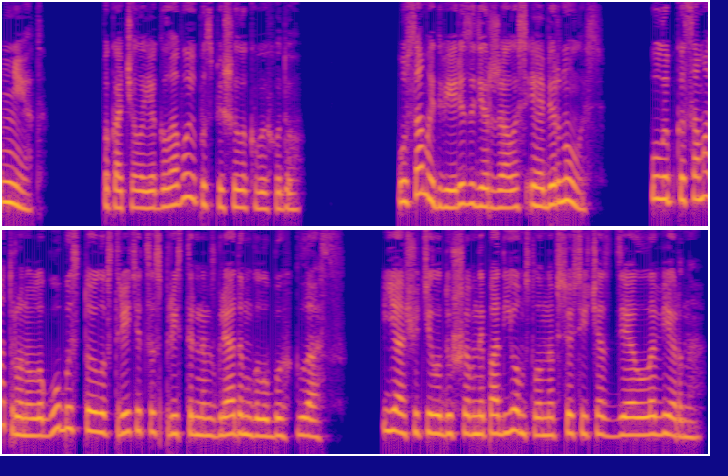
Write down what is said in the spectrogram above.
Нет, Покачала я головой и поспешила к выходу. У самой двери задержалась и обернулась. Улыбка сама тронула губы, стоило встретиться с пристальным взглядом голубых глаз. Я ощутила душевный подъем, словно все сейчас сделала верно.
